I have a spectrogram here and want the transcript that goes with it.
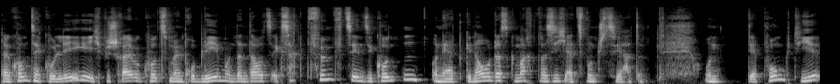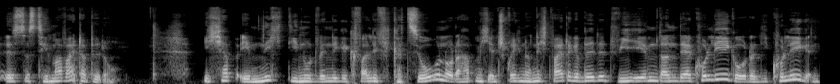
Dann kommt der Kollege, ich beschreibe kurz mein Problem und dann dauert es exakt 15 Sekunden und er hat genau das gemacht, was ich als Wunschziel hatte. Und der Punkt hier ist das Thema Weiterbildung ich habe eben nicht die notwendige Qualifikation oder habe mich entsprechend noch nicht weitergebildet, wie eben dann der Kollege oder die Kollegin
